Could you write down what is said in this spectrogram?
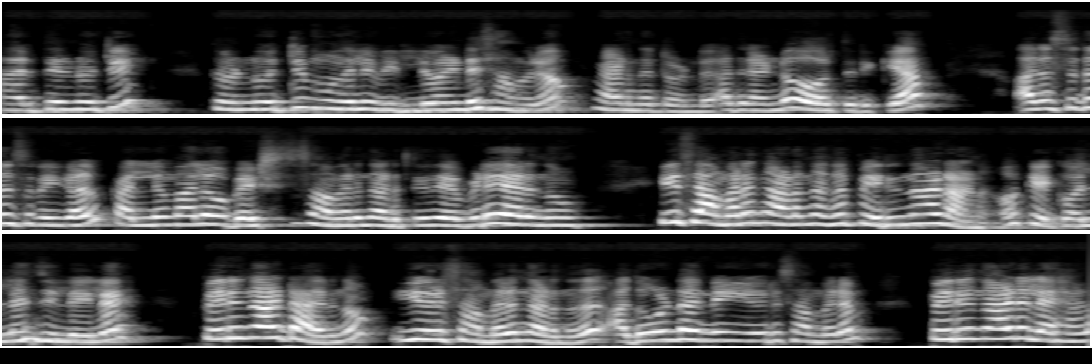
ആയിരത്തി എണ്ണൂറ്റി തൊണ്ണൂറ്റി മൂന്നിൽ വില്ലുവണ്ടി സമരം നടന്നിട്ടുണ്ട്. അത് രണ്ടും ഓർത്തിരിക്കുക. അധസ്ഥിത സ്ത്രീകൾ കല്ലുമാല ഉപേക്ഷിച്ച് സമരം നടത്തിയത് എവിടെയായിരുന്നു? ഈ സമരം നടന്നത് പെരുന്നാടാണ്. ഓക്കെ കൊല്ലം ജില്ലയിലെ പെരുന്നാട്ടായിരുന്നു ഈ ഒരു സമരം നടന്നത്. അതുകൊണ്ട് തന്നെ ഈ ഒരു സമരം പെരുന്നാട് ലഹള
